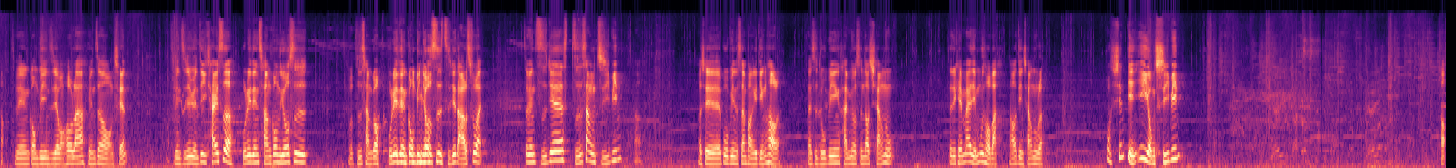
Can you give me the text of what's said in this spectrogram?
好，这边工兵直接往后拉，原阵往前。这边直接原地开射，不列颠长弓的优势，不不是长弓，不列颠工兵优势直接打了出来。这边直接直上骑兵啊，而且步兵的三防也点好了，但是弩兵还没有升到强弩。这里可以卖点木头吧，然后点强弩了。哇，先点义勇骑兵。好，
